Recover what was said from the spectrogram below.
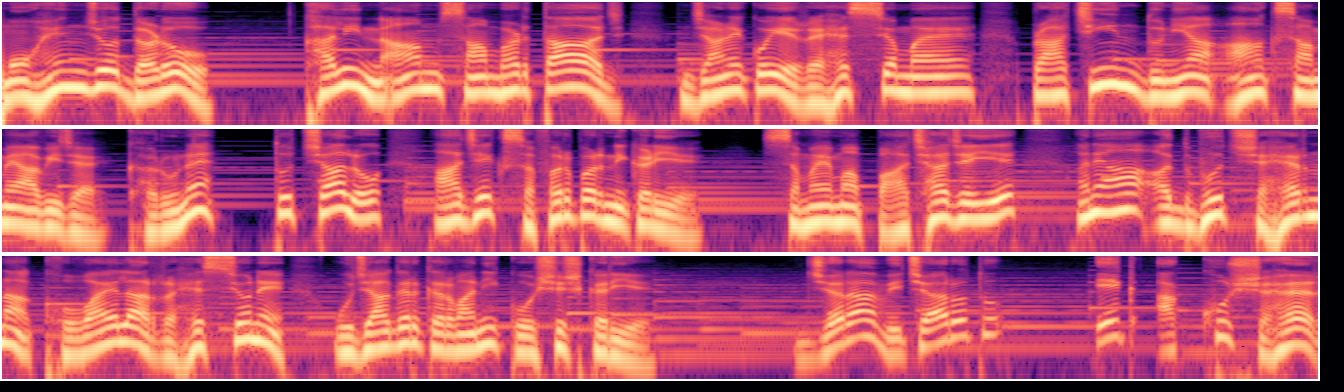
મોહેન્જો દડો, ખાલી નામ સાંભળતા જ જાણે કોઈ રહસ્યમય પ્રાચીન દુનિયા આંખ સામે આવી જાય. ખરું ને? તો ચાલો આજે એક સફર પર નીકળીએ. સમયમાં પાછા જઈએ અને આ અદ્ભુત શહેરના ખોવાયેલા રહસ્યોને ઉજાગર કરવાની કોશિશ કરીએ. જરા વિચારો તો. એક આખું શહેર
